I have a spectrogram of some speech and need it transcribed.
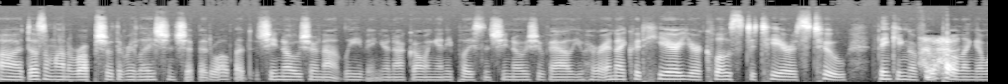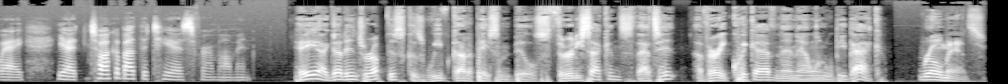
uh, doesn't want to rupture the relationship at all. But she knows you're not leaving, you're not going anyplace, and she knows you value her. And I could hear you're close to tears too, thinking of her pulling away. Yeah, talk about the tears for a moment. Hey, I got to interrupt this because we've got to pay some bills. 30 seconds, that's it. A very quick ad, and then Ellen will be back. Romance.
